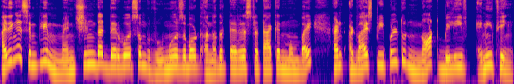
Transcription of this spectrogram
I think I simply mentioned that there were some rumors about another terrorist attack in Mumbai and advised people to not believe anything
